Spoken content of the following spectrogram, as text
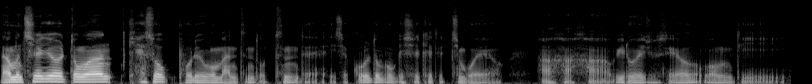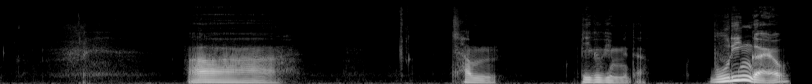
남은 7개월 동안 계속 보려고 만든 노트인데 이제 꼴도 보기 싫게 됐지 뭐예요. 하하하 위로해 주세요. 웡디. 아. 참 비극입니다. 물인가요?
